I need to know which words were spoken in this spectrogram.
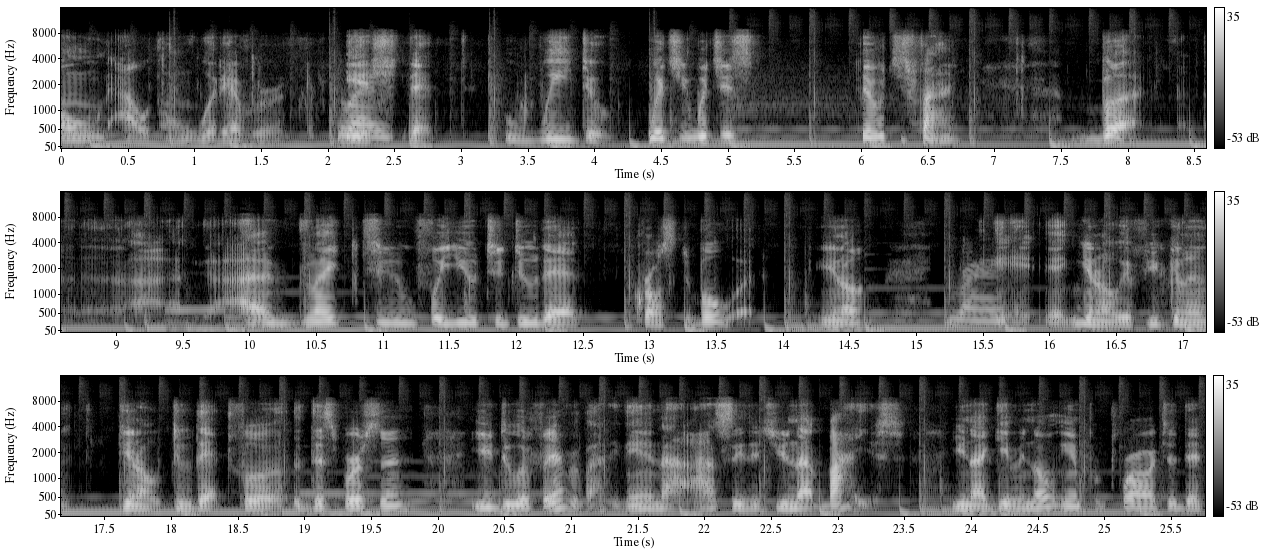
own out on whatever ish that we do, which which is which is fine. But uh, I, I'd like to for you to do that across the board. You know, Right. Eh, eh, you know, if you're gonna, you know, do that for this person, you do it for everybody. Then I, I see that you're not biased. You're not giving no prior that.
